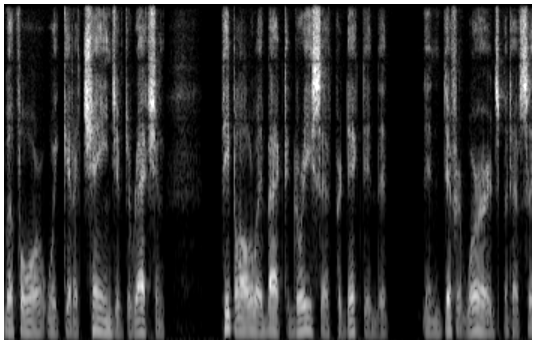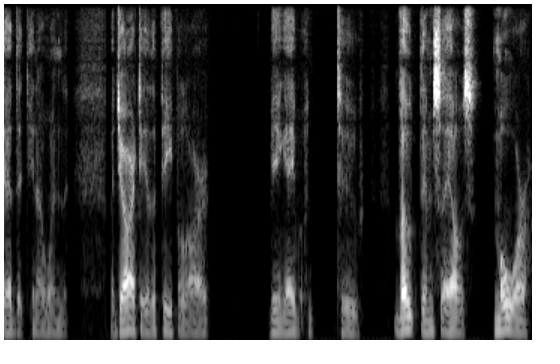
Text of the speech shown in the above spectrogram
before we get a change of direction people all the way back to Greece have predicted that in different words, but have said that, you know, when the majority of the people are being able to vote themselves more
